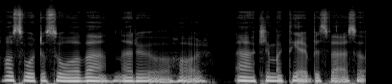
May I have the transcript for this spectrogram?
har svårt att sova när du har äh, klimakteriebesvär så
